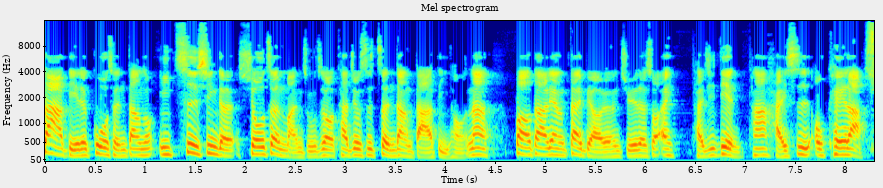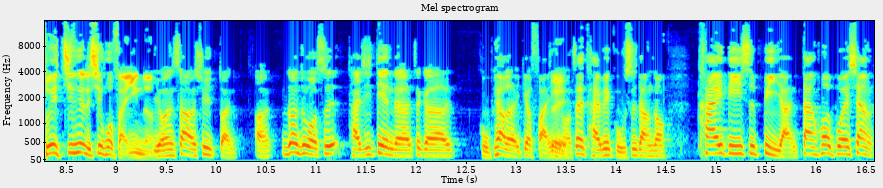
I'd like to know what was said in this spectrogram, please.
大跌的过程当中，一次性的修正满足之后，它就是震荡打底哈。那爆大量代表人觉得说，哎，台积电它还是 OK 啦。所以今天的现货反应呢？有人稍微去短呃，那如果是台积电的这个股票的一个反应哦，在台北股市当中开低是必然，但会不会像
